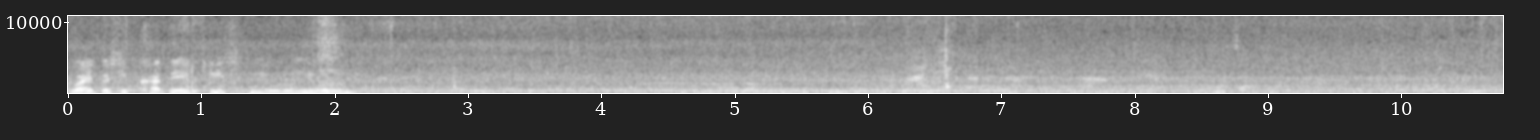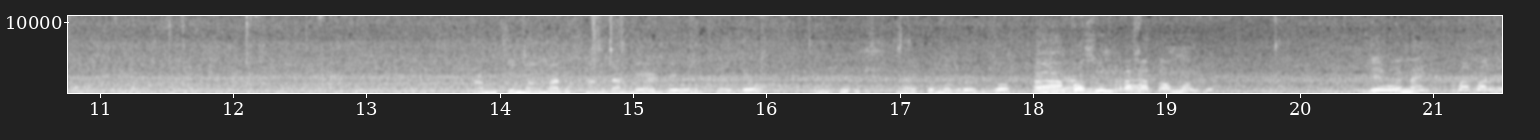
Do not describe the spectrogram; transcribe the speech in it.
तू आहे कशी खाते एकटीच निवडून निवडून आमची मामाला सांगलं आहे जेवण खायचं नाही तर मग रस गप. हा बसून राहतो मग जेवण नाही बाबाला.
